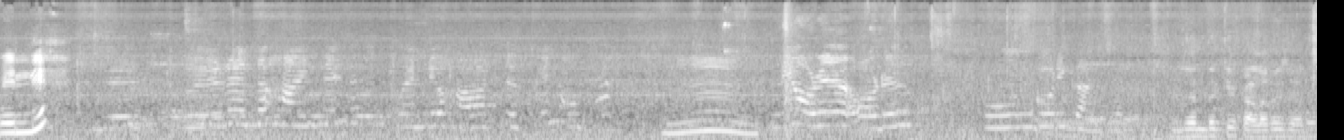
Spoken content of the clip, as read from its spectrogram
വലിയ? ഇതെന്തൊക്കെയാ കളറ് ചേട്ടാ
